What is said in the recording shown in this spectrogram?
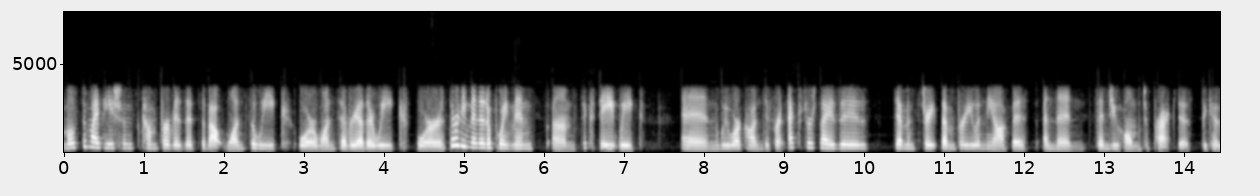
most of my patients come for visits about once a week or once every other week for 30 minute appointments, um, six to eight weeks. And we work on different exercises, demonstrate them for you in the office, and then send you home to practice because,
